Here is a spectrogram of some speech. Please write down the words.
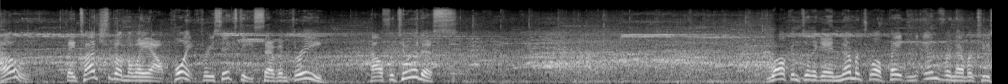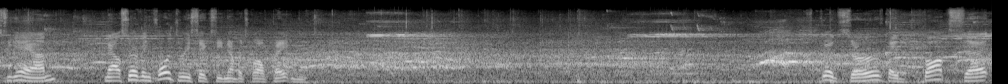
Oh, they touched it on the way out. Point 360, 7-3. How fortuitous. Welcome to the game. Number 12 Peyton in for number 2 Cian. Now serving for 360, number 12 Peyton. Good serve. They bump set.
